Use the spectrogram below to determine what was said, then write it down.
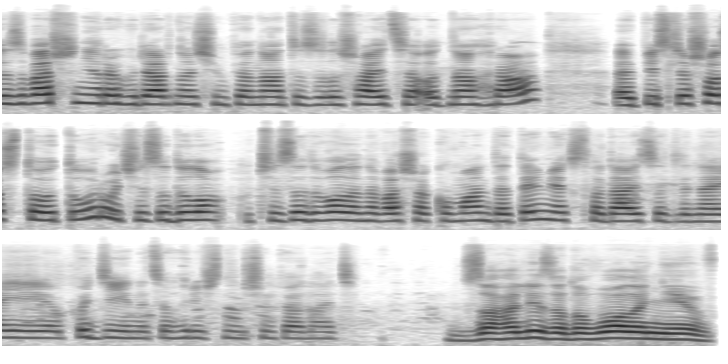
До завершення регулярного чемпіонату залишається одна гра. Е, Після шостого туру чи чи задоволена ваша команда тим, як складаються для неї події на цьогорічному чемпіонаті? Взагалі задоволені.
